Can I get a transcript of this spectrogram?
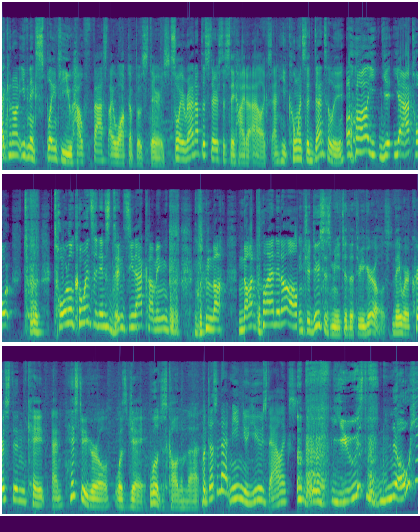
I cannot even explain to you how fast I walked up those stairs. So I ran up the stairs to say hi to Alex, and he coincidentally, uh huh, y- yeah, to- total coincidence, didn't see that coming, not, not planned at all, introduces me to the three girls. They were Kristen, Kate, and history girl was Jay. We'll just call them that. But doesn't that mean you used Alex? Used? No, he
